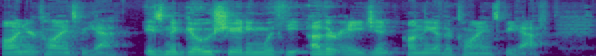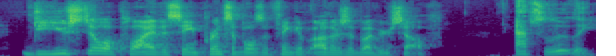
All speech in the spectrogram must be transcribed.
on your client's behalf is negotiating with the other agent on the other client's behalf. Do you still apply the same principles of think of others above yourself? Absolutely.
